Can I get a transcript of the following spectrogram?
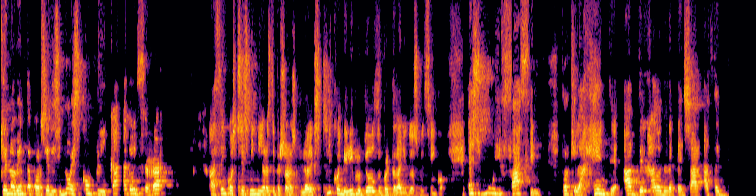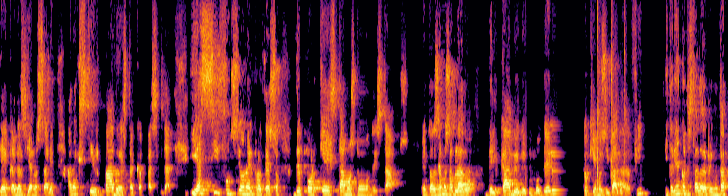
que el 90% dice, no, es complicado encerrar a 5 o 6 mil millones de personas. Lo explico en mi libro Bilderberg del año 2005. Es muy fácil porque la gente ha dejado de pensar hace décadas, ya no sabe, han extirpado esta capacidad. Y así funciona el proceso de por qué estamos donde estamos. Entonces hemos hablado del cambio del modelo que hemos llegado al fin y también contestado a la pregunta,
